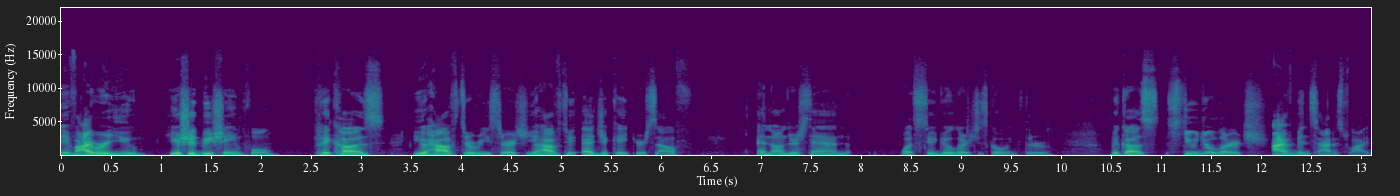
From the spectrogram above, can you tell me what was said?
if I were you, you should be shameful because you have to research, you have to educate yourself and understand what Studio Lerche is going through. Because Studio Lerche, I've been satisfied.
